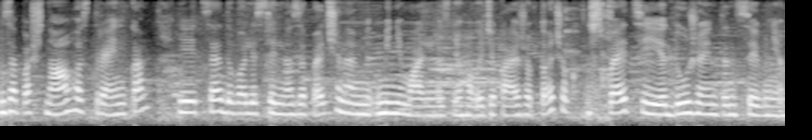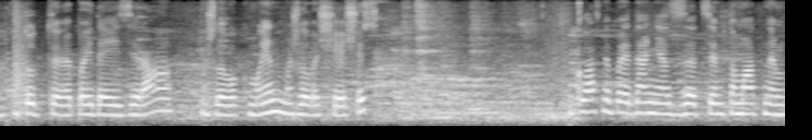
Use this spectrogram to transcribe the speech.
Запашна, гостренька. Яйце доволі сильно запечене, мінімально з нього витікає жовточок. Спеції дуже інтенсивні. Тут, е, по ідеї, зіра, можливо, кмин, можливо, ще щось. Класне поєднання з цим томатним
